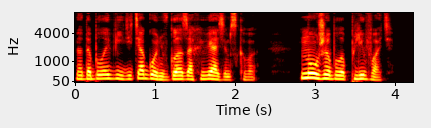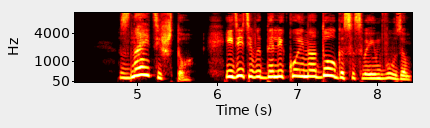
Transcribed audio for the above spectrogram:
Надо было видеть огонь в глазах Вяземского. Но уже было плевать. «Знаете что? Идите вы далеко и надолго со своим вузом!»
